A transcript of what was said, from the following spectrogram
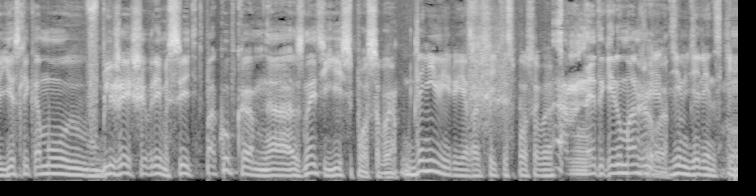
Если кому в ближайшее время светит покупка, а, знаете, есть способы. Да не верю я во все эти способы. Это Кирилл Манжула. Э, Дим Делинский.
